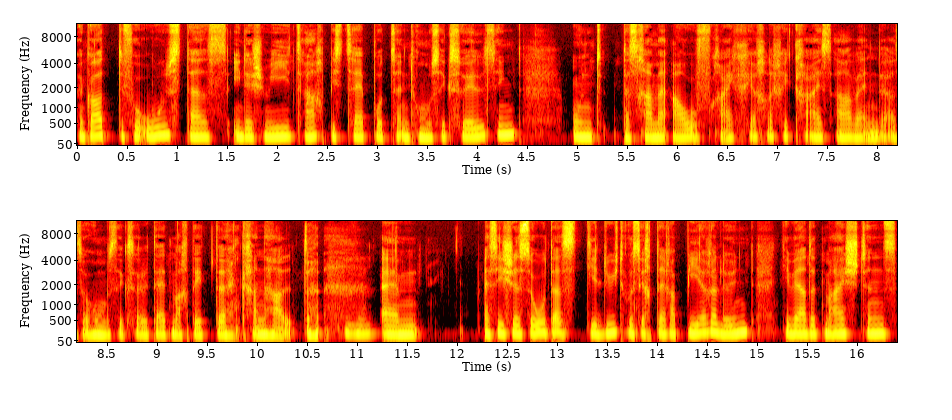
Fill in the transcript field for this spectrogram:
Man geht davon aus, dass in der Schweiz 8 bis 10 Prozent homosexuell sind und das kann man auch auf freikirchliche Kreise anwenden. Also Homosexualität macht dort keinen Halt. Mhm. Ähm, es ist ja so, dass die Leute, die sich therapieren lassen, die werden meistens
